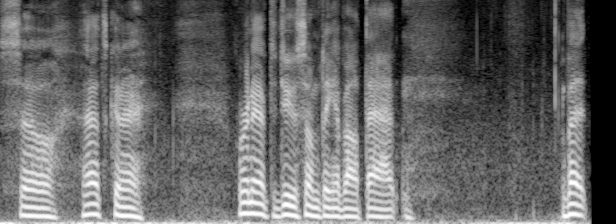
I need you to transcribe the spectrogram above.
So that's going to we're gonna have to do something about that. But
